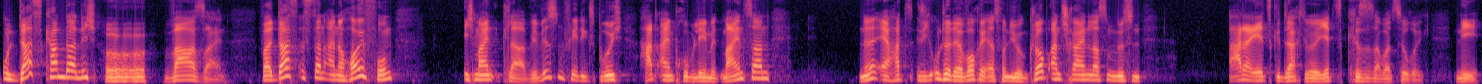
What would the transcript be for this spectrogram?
Und das kann da nicht wahr sein. Weil das ist dann eine Häufung. Ich meine, klar, wir wissen, Felix Brüch hat ein Problem mit Mainzern. Ne, er hat sich unter der Woche erst von Jürgen Klopp anschreien lassen müssen. Hat er jetzt gedacht, jetzt kriegst du es aber zurück. Nee,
